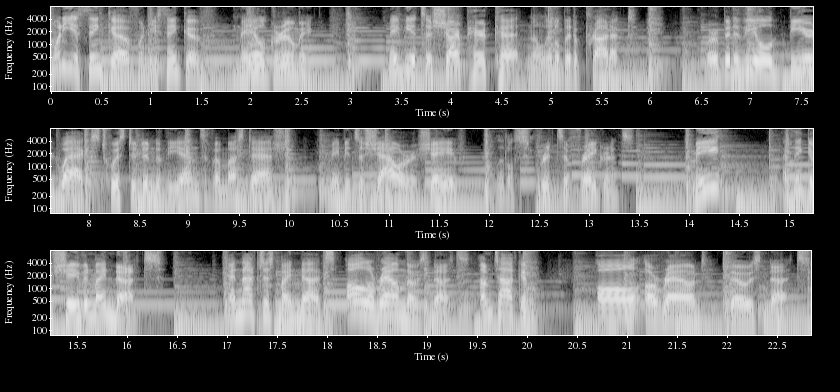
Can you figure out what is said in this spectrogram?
What do you think of when you think of male grooming? Maybe it's a sharp haircut and a little bit of product, or a bit of the old beard wax twisted into the ends of a mustache. Maybe it's a shower, a shave, a little spritz of fragrance. Me? I think of shaving my nuts. And not just my nuts, all around those nuts. I'm talking all around those nuts.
